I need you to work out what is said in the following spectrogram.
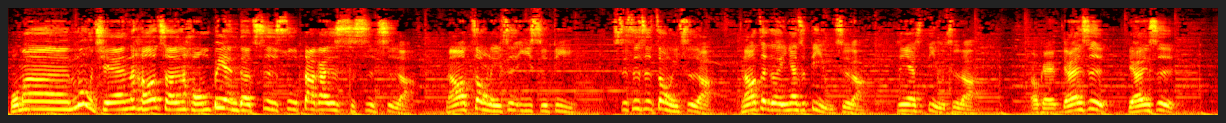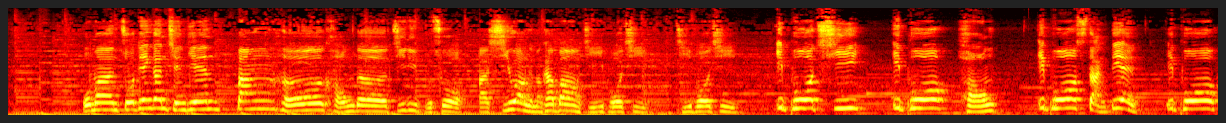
我们目前合成红变的次数大概是十四次啊，然后中了一次伊斯蒂，十四次中一次啊，然后这个应该是第五次了，这应该是第五次了。OK，聊天室聊天室。我们昨天跟前天帮和红的几率不错。啊，希望你们看帮我集一波气，集一波气，一波七，一波红，一波闪电，一波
